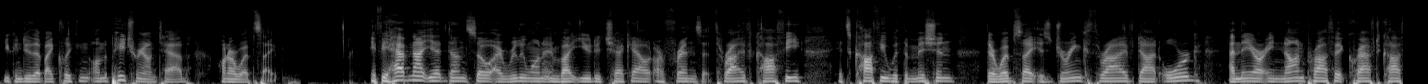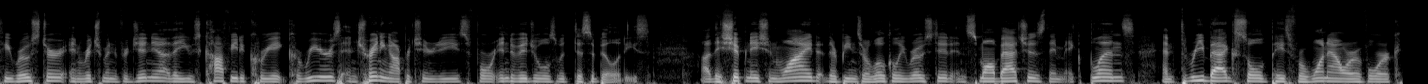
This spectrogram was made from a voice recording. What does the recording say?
you can do that by clicking on the Patreon tab on our website. If you have not yet done so, I really want to invite you to check out our friends at Thrive Coffee. It's coffee with a mission. Their website is drinkthrive.org, and they are a nonprofit craft coffee roaster in Richmond, Virginia. They use coffee to create careers and training opportunities for individuals with disabilities. Uh, they ship nationwide. Their beans are locally roasted in small batches. They make blends, and three bags sold pays for one hour of work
